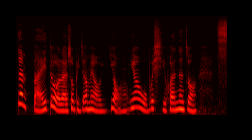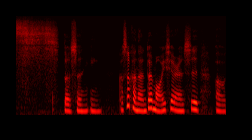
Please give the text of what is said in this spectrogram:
但白对我来说比较没有用，因为我不喜欢那种嘶的声音。可是可能对某一些人是，呃，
